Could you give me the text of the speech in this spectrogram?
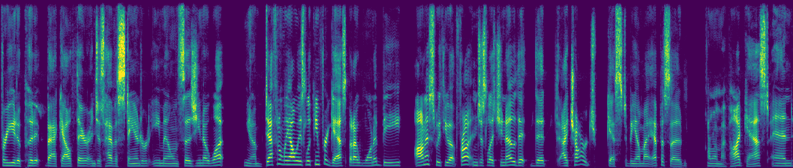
for you to put it back out there and just have a standard email and says, you know what? You know, I'm definitely always looking for guests, but I want to be honest with you up front and just let you know that that I charge guests to be on my episode or on my podcast. And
